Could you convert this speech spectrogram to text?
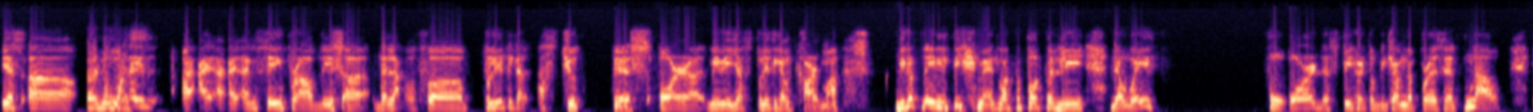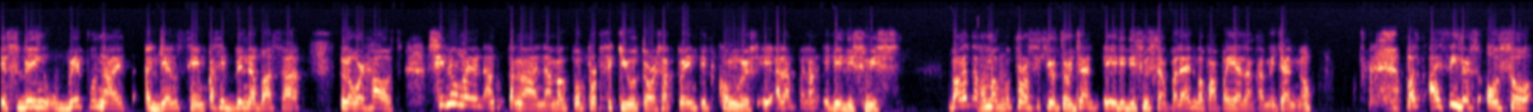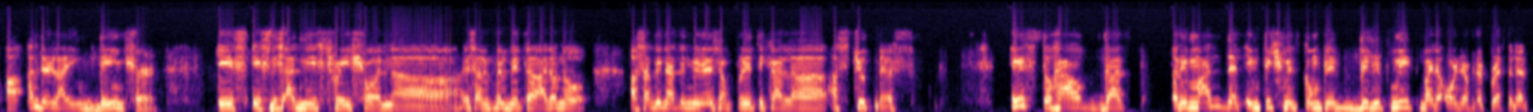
Yes, uh, Attorney what Yes. I, I, I, I'm saying probably is uh, the lack of uh, political astuteness or uh, maybe just political karma. Because the impeachment was supposedly the way for the speaker to become the president. Now, it's being weaponized against him kasi binaba sa lower house. Sino ngayon ang tanga na magpo-prosecutor sa 20th Congress, eh, alam pa lang i-dismiss? Bakit ako Mhm. magpo-prosecutor dyan? Eh, i-dismiss lang pala yan, mapapahiya lang kami dyan, no? But I think there's also uh, underlying danger if if this administration uh, is a little bit uh, I don't know uh, sabi natin meron siyang political uh, astuteness is to have that remanded impeachment complaint be dismissed by the order of the president.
